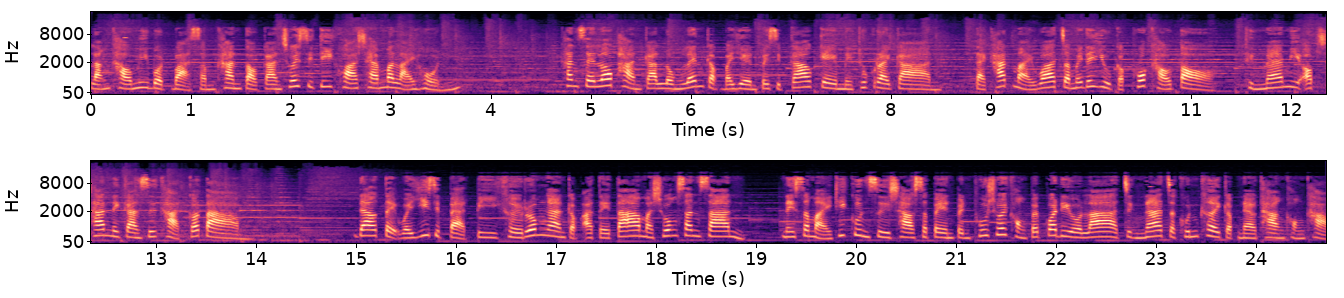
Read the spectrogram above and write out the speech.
หลังเขามีบทบาทสำคัญต่อการช่วยซิตี้คว้าแชมป์มาหลายหน คันเซโลผ่านการลงเล่นกับไบเยนไป 19 เกมในทุกรายการ แต่คาดหมายว่าจะไม่ได้อยู่กับพวกเขาต่อ ถึงแม้มีออปชันในการซื้อขาดก็ตาม ดาวเตะวัย 28 ปีเคยร่วมงานกับอาเตต้ามาช่วงสั้นๆ ในสมัยที่กุนซือชาวสเปนเป็นผู้ช่วยของเป๊ปกวาดิโอลาจึงน่าจะคุ้นเคยกับแนวทางของเขา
